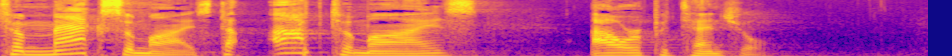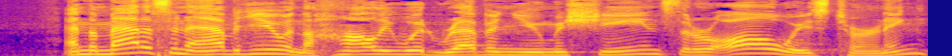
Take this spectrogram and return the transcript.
to maximize, to optimize our potential. And the Madison Avenue and the Hollywood revenue machines that are always turning,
